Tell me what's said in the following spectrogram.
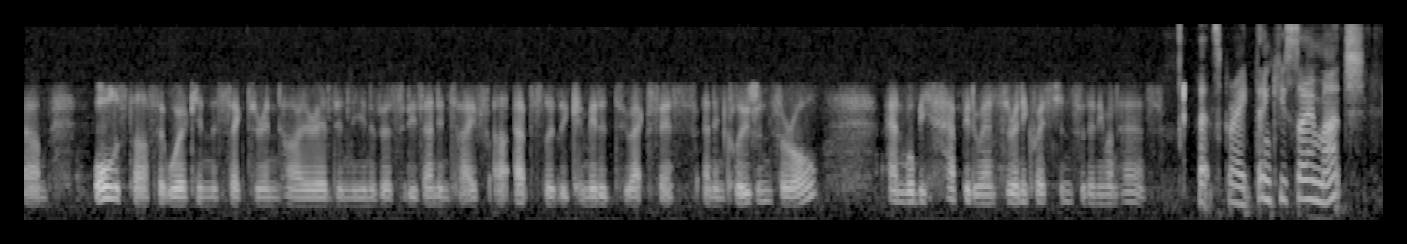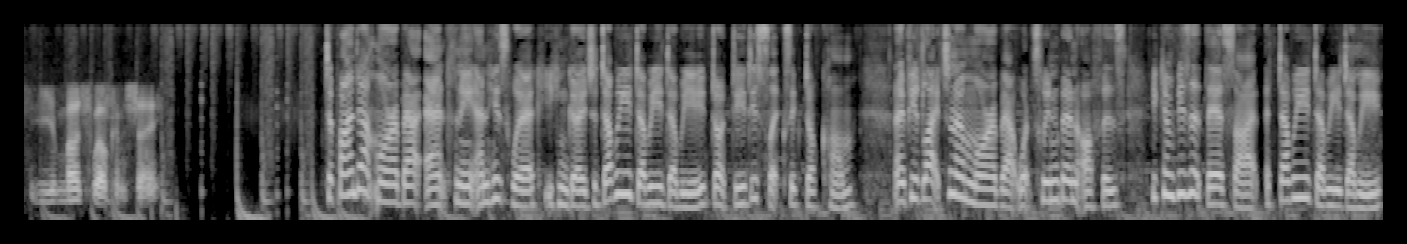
um, all the staff that work in this sector in higher ed in the universities and in TAFE are absolutely committed to access and inclusion for all, and we'll be happy to answer any questions that anyone has. that's great. Thank you so much. You're most welcome, Shay. To find out more about Anthony and his work, you can go to www.deardyslexic.com. And if you'd like to know more about what Swinburne offers, you can visit their site at www.swin.ed.au.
